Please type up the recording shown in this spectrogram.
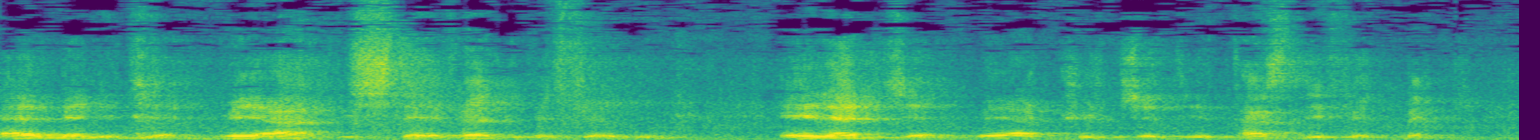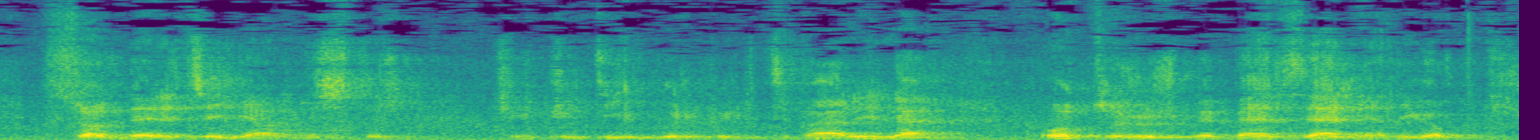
Ermenice veya işte efendime söyleyeyim Eğlence veya Kürtçe diye tasnif etmek son derece yanlıştır. Çünkü dil grubu itibarıyla oturur ve benzer yanı yoktur.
